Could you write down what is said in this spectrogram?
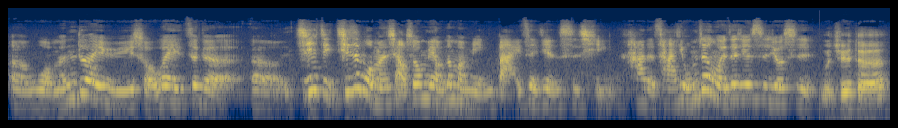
呃，我们对于所谓这个呃阶级，其实我们小时候没有那么明白这件事情它的差异，我们认为这件事就是我觉得。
